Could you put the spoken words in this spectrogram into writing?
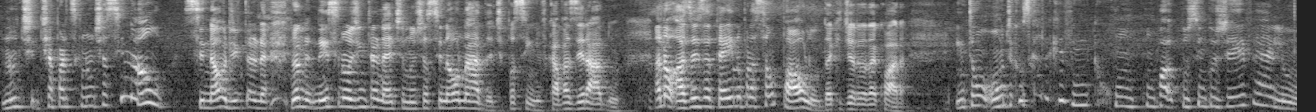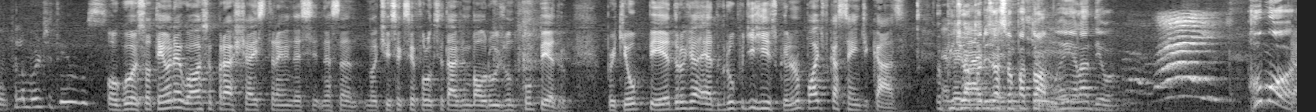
não ti- tinha partes que não tinha sinal. Sinal de internet. Não, nem sinal de internet, não tinha sinal nada. Tipo assim, ficava zerado. Ah, não, às vezes até indo pra São Paulo, daqui de Araraquara. Então, onde que os caras querem vir com, com, com 5G, velho? Pelo amor de Deus. Ô, Gu, eu só tenho um negócio pra achar estranho desse- nessa notícia que você falou que você tava em Bauru junto com o Pedro. Porque o Pedro já é do grupo de risco, ele não pode ficar saindo de casa. Eu É pedi verdade, autorização a pra gente- tua mãe, ela deu. Rumor!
